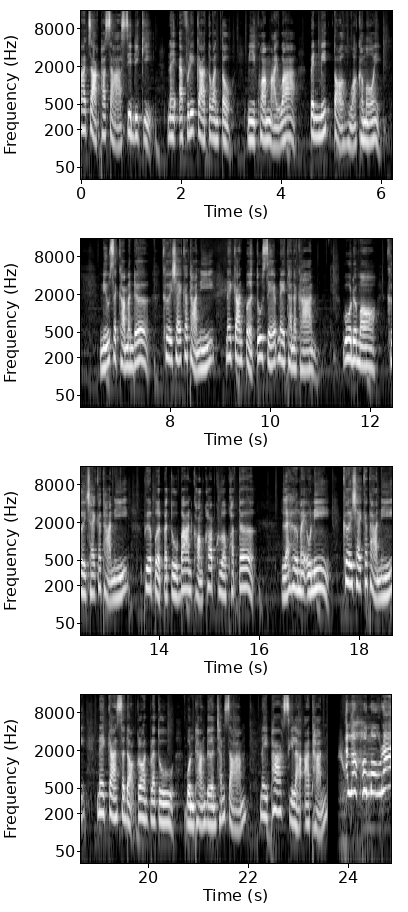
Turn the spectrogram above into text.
มาจากภาษาซิดิกิ ในแอฟริกาตะวันตก มีความหมายว่าเป็นมิตรต่อหัวขโมย นิวสคามันเดอร์เคยใช้คาถานี้ในการเปิดตู้เซฟในธนาคารโวเดมอร์เคยใช้คาถานี้เพื่อเปิดประตูบ้านของครอบครัวพอตเตอร์ และเฮอร์ไมโอนี่ เคยใช้คาถานี้ในการสะเดาะกรอนประตูบนทางเดินชั้น 3 ในภาคศิลาอาถรรพ์อลาโฮโมรา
